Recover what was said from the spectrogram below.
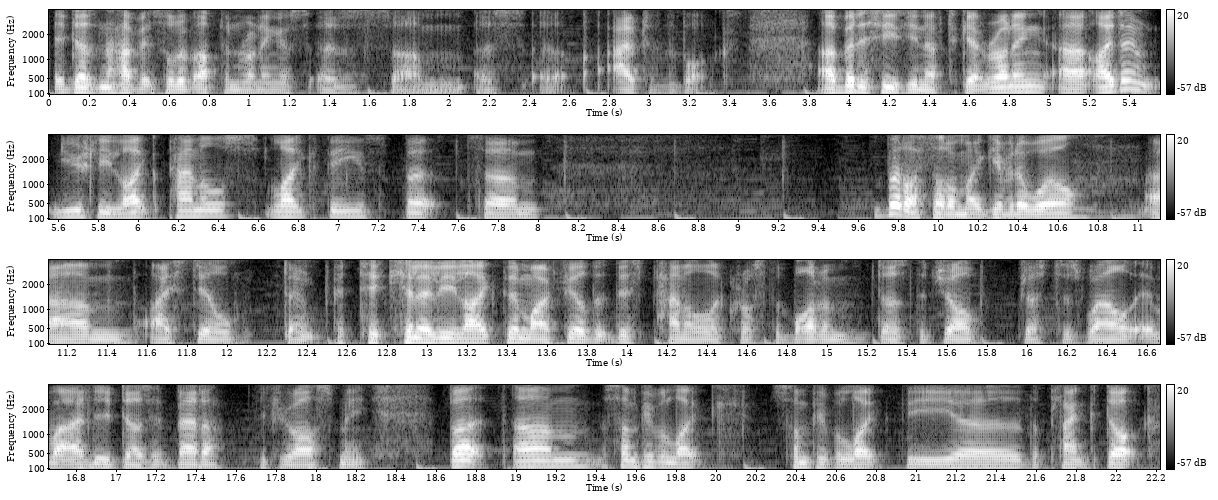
it doesn't have it sort of up and running as as, um, as uh, out of the box, uh, but it's easy enough to get running. Uh, I don't usually like panels like these, but um, but I thought I might give it a whirl. Um, I still don't particularly like them. I feel that this panel across the bottom does the job just as well. It, it does it better, if you ask me. But um, some people like some people like the uh, the Plank dock.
